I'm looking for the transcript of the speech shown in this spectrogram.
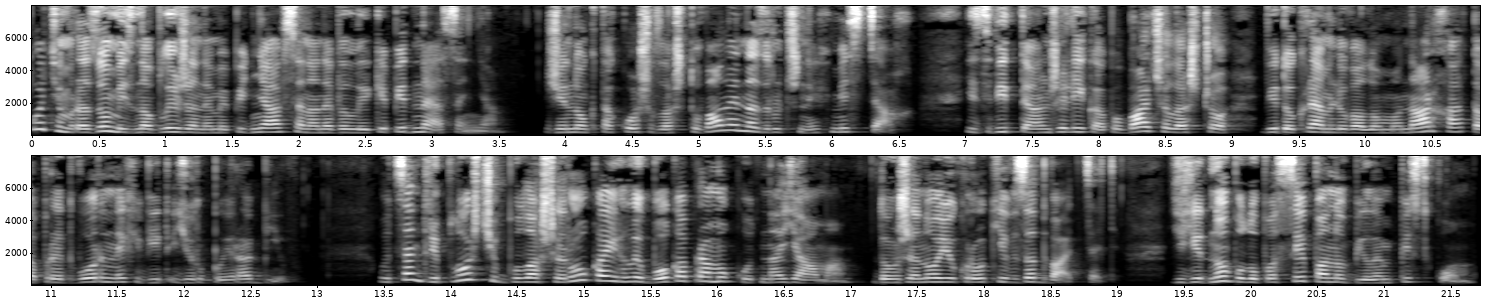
Потім разом із наближеними піднявся на невелике піднесення. Жінок також влаштували на зручних місцях, і звідти Анжеліка побачила, що відокремлювало монарха та придворних від юрби рабів. У центрі площі була широка і глибока прямокутна яма, довжиною кроків за двадцять. Її дно було посипано білим піском.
